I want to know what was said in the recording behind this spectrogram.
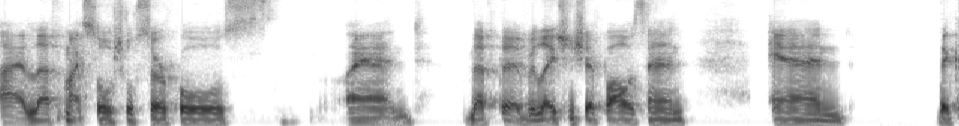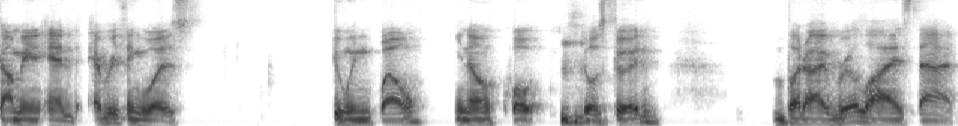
I left my social circles and left the relationship I was in. And the, I mean, and everything was doing well, you know, quote, mm-hmm. feels good. But I realized that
